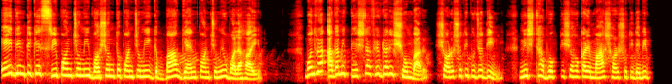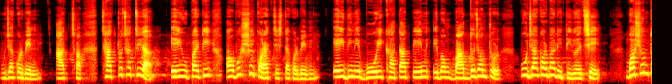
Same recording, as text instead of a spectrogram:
এই দিনটিকে শ্রী পঞ্চমী বসন্ত পঞ্চমী বা জ্ঞান পঞ্চমীও বলা হয়। বন্ধুরা, আগামী তেসরা ফেব্রুয়ারি সোমবার, সরস্বতী পুজোর দিন। নিষ্ঠা, ভক্তি সহকারে মা সরস্বতী দেবীর পূজা করবেন। আচ্ছা ছাত্রছাত্রীরা এই উপায়টি অবশ্যই করার চেষ্টা করবেন। এই দিনে বই, খাতা, পেন এবং বাদ্যযন্ত্রর পূজা করবার রীতি রয়েছে। বসন্ত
